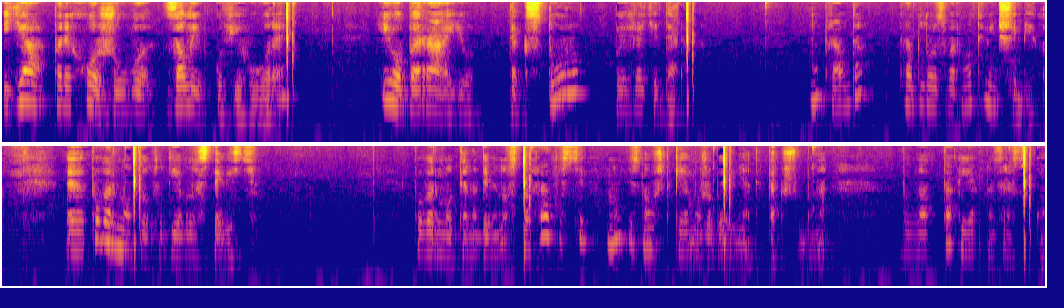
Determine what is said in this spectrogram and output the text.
я переходжу в заливку фігури і обираю текстуру в вигляді дерева. Ну, правда, треба було розвернути в інший бік. Повернути тут є властивість повернути на 90 градусів, ну і знову ж таки я можу вирівняти так, щоб вона була так, як на зразку.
